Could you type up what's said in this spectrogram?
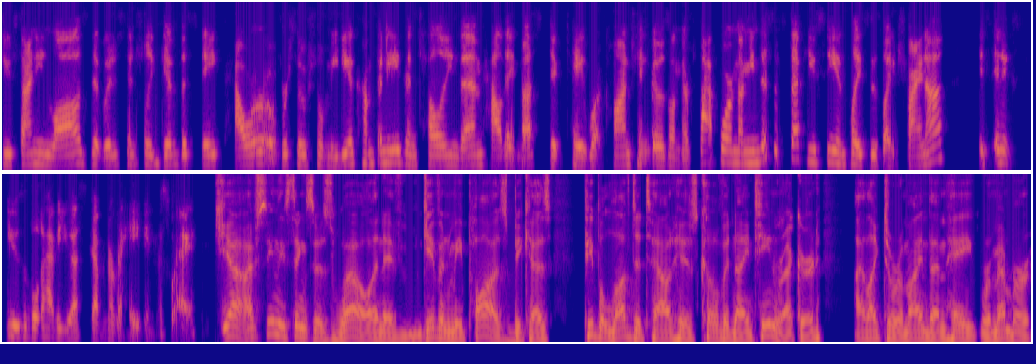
to signing laws that would essentially give the state power over social media companies and telling them how they must dictate what content goes on their platform. I mean, this is stuff you see in places like China. It's inexcusable to have a U.S. governor behaving this way. Yeah, I've seen these things as well, and they've given me pause because people love to tout his COVID 19 record. I like to remind them hey, remember,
